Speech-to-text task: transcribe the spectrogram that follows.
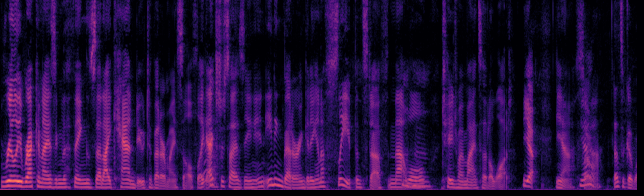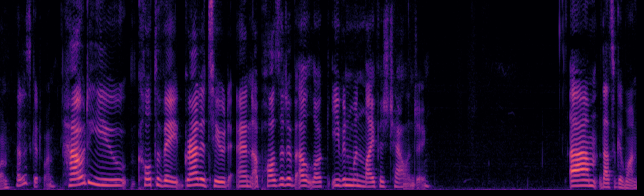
really recognizing the things that I can do to better myself, like exercising and eating better and getting enough sleep and stuff. And that will change my mindset a lot. yeah. Yeah, so Mm-hmm. Yeah. that's a good one. That is a good one. How do you cultivate gratitude and a positive outlook even when life is challenging? Um, that's a good one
